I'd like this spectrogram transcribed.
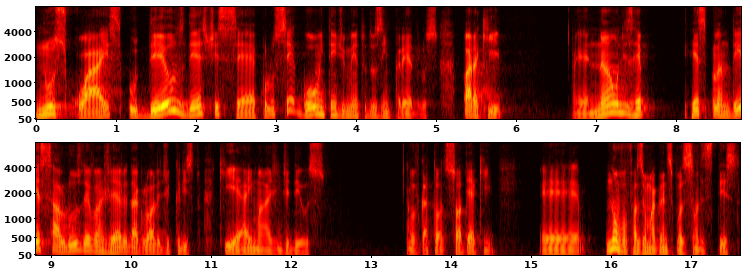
nos quais o Deus deste século cegou o entendimento dos incrédulos, para que é, não lhes re resplandeça a luz do Evangelho da glória de Cristo, que é a imagem de Deus. Vou ficar só até aqui. É, não vou fazer uma grande exposição desse texto,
